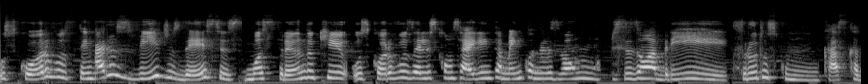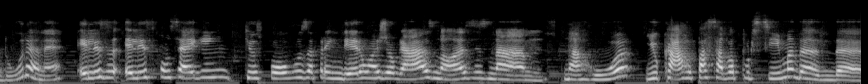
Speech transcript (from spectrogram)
os corvos, tem vários vídeos desses mostrando que os corvos eles conseguem também quando eles vão precisam abrir frutos com casca dura, né? Eles eles conseguem que os povos aprenderam a jogar as nozes na, na rua e o carro passava por cima da, da,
